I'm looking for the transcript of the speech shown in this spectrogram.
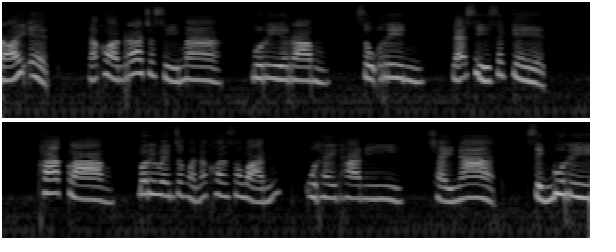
ร้อยเอ็ด นครราชสีมา บุรีรัมย์ สุรินทร์ และศรีสะเกดภาคกลาง บริเวณจังหวัดนครสวรรค์ อุทัยธานี ชัยนาท สิงห์บุรี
